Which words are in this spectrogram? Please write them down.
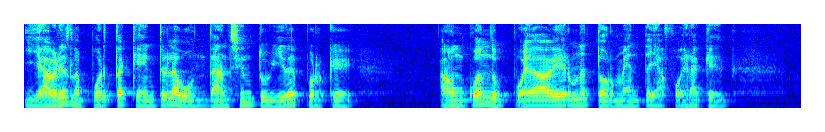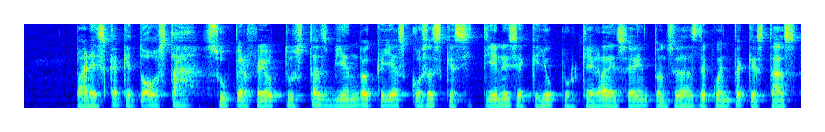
y abres la puerta que entre la abundancia en tu vida porque aun cuando pueda haber una tormenta allá afuera que parezca que todo está súper feo, tú estás viendo aquellas cosas que si tienes y aquello por qué agradecer, entonces haz de cuenta que estás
